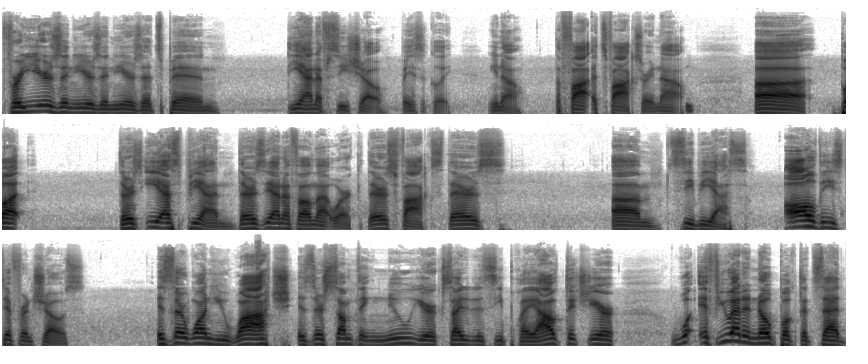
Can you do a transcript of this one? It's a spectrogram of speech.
for years and years and years, it's been the NFC show, basically. You know, the Fo- it's Fox right now. Uh, but there's ESPN, there's the NFL Network, there's Fox, there's um, CBS, all these different shows. Is there one you watch? Is there something new you're excited to see play out this year? What if you had a notebook that said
